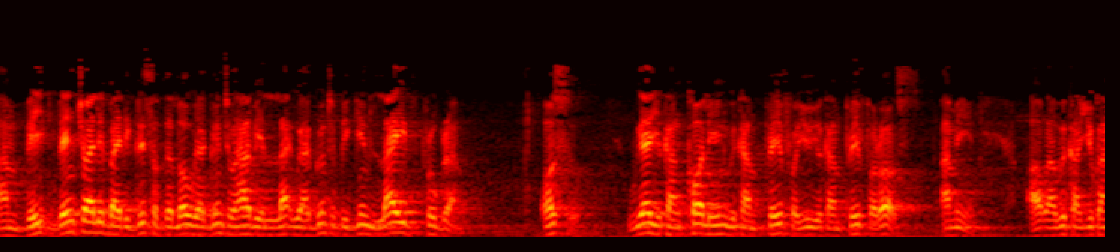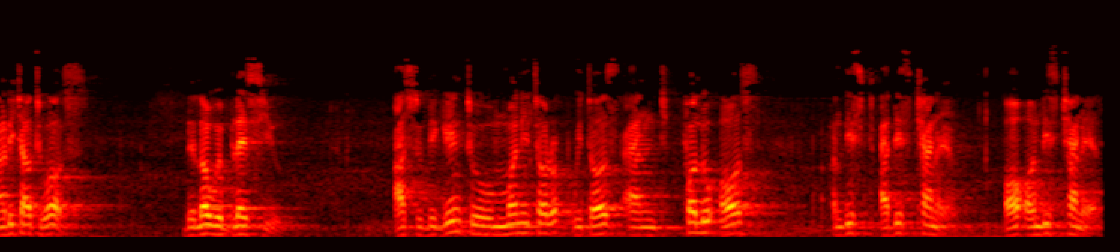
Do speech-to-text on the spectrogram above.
And eventually, by the grace of the Lord, we are going to have a we are going to begin live program also, where you can call in, we can pray for you, you can pray for us. I mean, uh, we can you can reach out to us. The Lord will bless you as you begin to monitor with us and follow us on this at this channel or on this channel.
